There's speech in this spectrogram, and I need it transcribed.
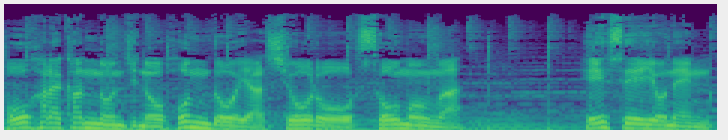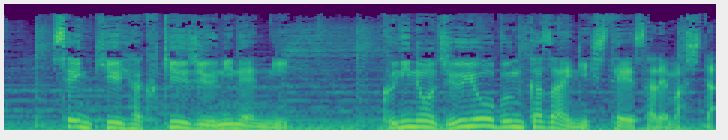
大原観音寺の本堂や鐘楼総門は平成4年1992年に国の重要文化財に指定されました。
